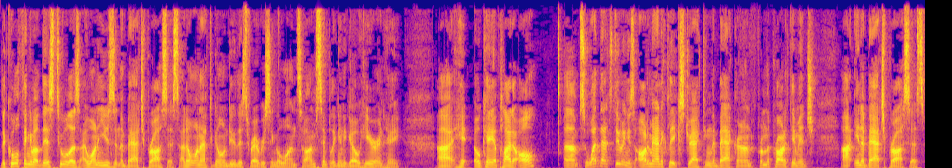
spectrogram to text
The cool thing about this tool is I want to use it in a batch process. I don't want to have to go and do this for every single one. So I'm simply going to go here and hey, uh, hit OK, apply to all. Um, so what that's doing is automatically extracting the background from the product image uh, in a batch process.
